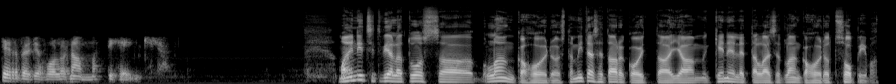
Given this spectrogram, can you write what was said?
terveydenhuollon ammattihenkilö. Mainitsit vielä tuossa lankahoidoista. Mitä se tarkoittaa ja kenelle tällaiset lankahoidot sopivat?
